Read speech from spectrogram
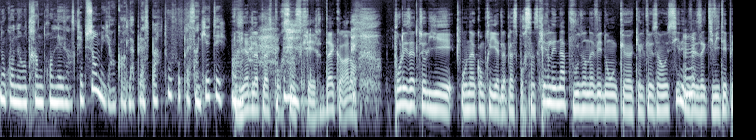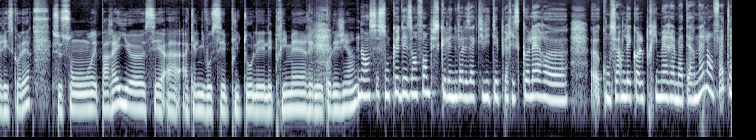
Donc on est en train de prendre les inscriptions, mais il y a encore de la place partout, faut pas s'inquiéter. Il y a de la place pour s'inscrire. D'accord. Alors, pour les ateliers, on a compris, il y a de la place pour s'inscrire. Les nappes, vous en avez donc euh, quelques-uns aussi, les mm. nouvelles activités périscolaires. Ce sont pareil, euh, c'est à, quel niveau? C'est plutôt les, primaires et les collégiens? Non, ce sont que des enfants puisque les nouvelles activités périscolaires euh, concernent l'école primaire et maternelle en fait.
